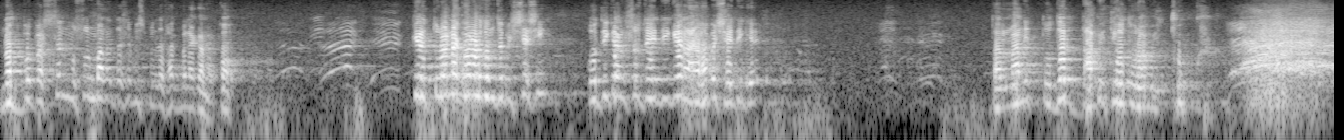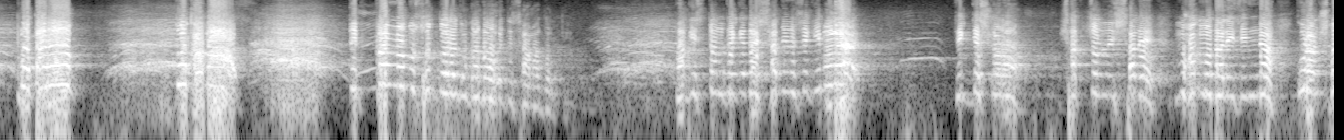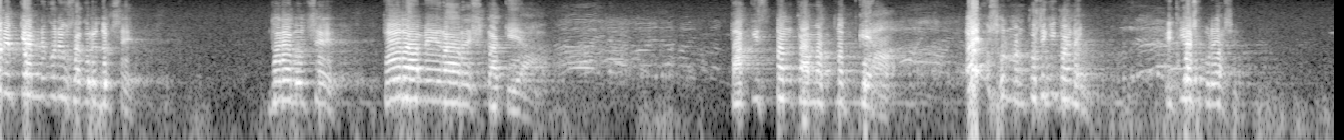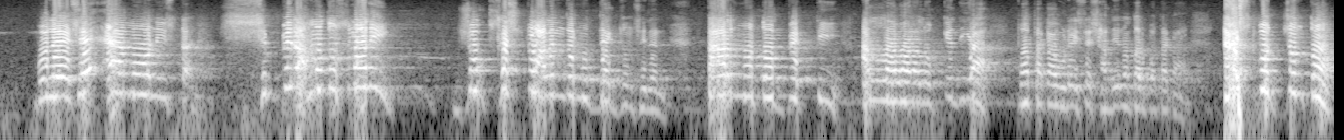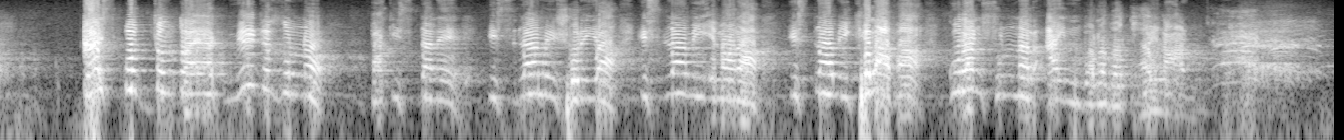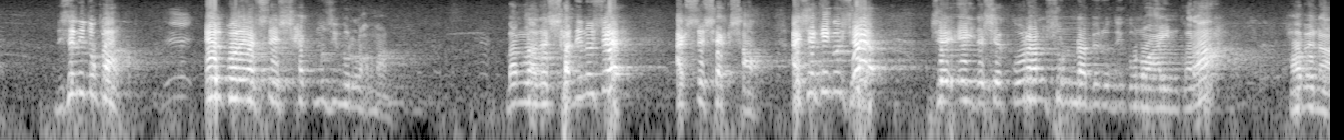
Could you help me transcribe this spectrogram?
নব্বই পার্সেন্ট মুসলমানের দেশে বিসমিল্লাহ থাকবে না কেন? ক? কে তুলনা করার বিশ্বাসী? অধিকাংশ যেদিকে রায় হবে সেদিকে তার মানে তোদের দাবিতেও তোরা মিথ্যুক প্রতারক ধোঁকাবাজ তিপ্পান্ন বছর ধরে দেওয়া আমাদেরকে। পাকিস্তান থেকে দেশ স্বাধীন হয়েছে কি বলে? জিজ্ঞেস করো, সাতচল্লিশ সালে মোহাম্মদ আলী জিন্না কোরআন শরীফ কেমনি করে উষা করে ধরছে? ধরে বলছে, তেরা মেরা রেস্টা কেয়া, পাকিস্তান কা মতলব কেয়া। এই মুসলমান কোসে কি কয় নাই? ইতিহাস পড়ে আসে। বলে এসে এমন শিব্বির আহমদ উসমানী যুগ শ্রেষ্ঠ আলেমদের মধ্যে একজন ছিলেন। তার মতো ব্যক্তি আল্লাহ লোককে দিয়া পতাকা উড়েছে স্বাধীনতার পতাকা। আজ পর্যন্ত আজ পর্যন্ত এক মিনিটের জন্য পাকিস্তানে ইসলামী শরিয়া, ইসলামী ইমারা, ইসলামী খেলাফা, কোরআন, সুন্নার আইন বলবৎ হয় না। দিছেনি তো কা এরপরে আসছে শেখ মুজিবুর রহমান। বাংলাদেশ স্বাধীন হয়েছে আসছে শেখ শাহ। এসে কি কইছে? যে এই দেশে কোরআন সুন্না বিরোধী কোনো আইন করা হবে না।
